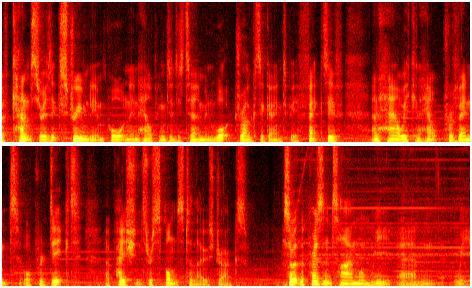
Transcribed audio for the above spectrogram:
of cancer is extremely important in helping to determine what drugs are going to be effective and how we can help prevent or predict a patient's response to those drugs. So at the present time when we, um, we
